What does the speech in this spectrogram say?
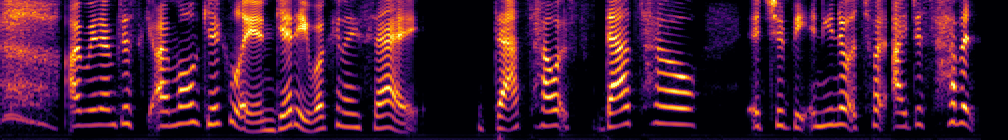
I mean, I'm just I'm all giggly and giddy. What can I say? That's how it that's how it should be. And you know, it's fun. I just haven't,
